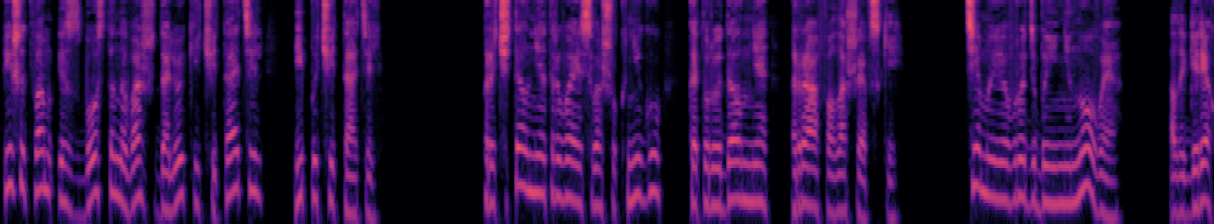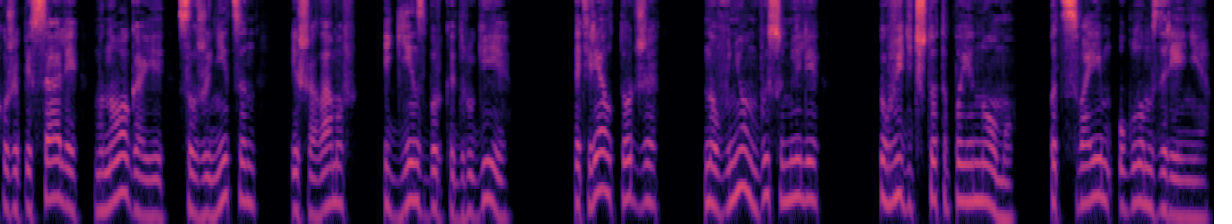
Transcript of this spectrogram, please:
пишет вам из Бостона ваш далекий читатель и почитатель. Прочитал, не отрываясь, вашу книгу, которую дал мне Рафа Лашевский. Тема ее вроде бы и не новая. О лагерях уже писали много и Солженицын, и Шаламов, и Гинзбург, и другие. Материал тот же, но в нем вы сумели увидеть что-то по-иному, под своим углом зрения.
